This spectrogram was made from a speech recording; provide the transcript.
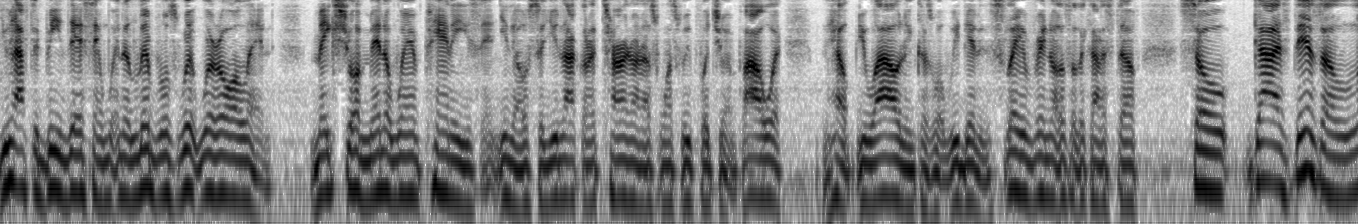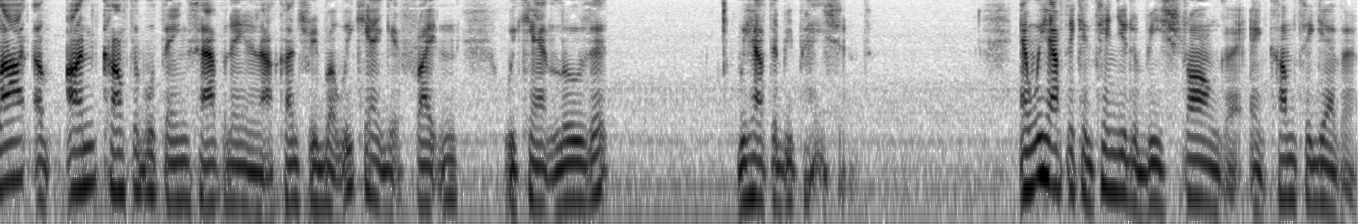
You have to be this, and when the liberals, we're, we're all in. Make sure men are wearing panties, and you know, so you're not going to turn on us once we put you in power and help you out, and because what we did in slavery and all this other kind of stuff. So, guys, there's a lot of uncomfortable things happening in our country, but we can't get frightened. We can't lose it. We have to be patient. And we have to continue to be stronger and come together.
